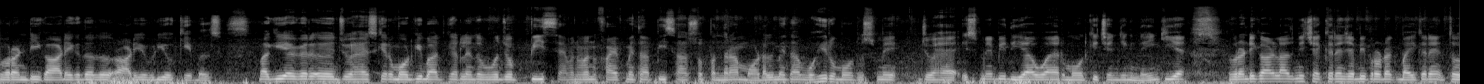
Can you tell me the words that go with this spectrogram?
वारंटी कार्ड एक इधर ऑडियो वीडियो केबल्स बाकी अगर जो है इसके रिमोट की बात कर लें तो वो जो पी सेवन वन फाइव में था पी सात सौ पंद्रह मॉडल में था, वही रिमोट उसमें जो है, इसमें भी दिया हुआ है रिमोट की चेंजिंग नहीं की है। वारंटी कार्ड लाजमी चेक करें, जब भी प्रोडक्ट बाई करें तो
